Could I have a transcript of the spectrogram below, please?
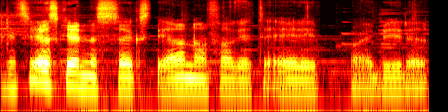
I can see us getting to 60. I don't know if I'll get to 80 before I beat it.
